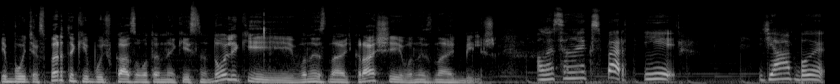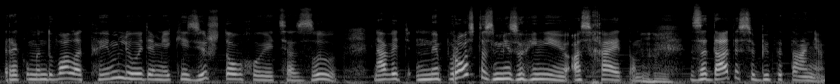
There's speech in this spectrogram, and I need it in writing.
і будуть експерти, які будуть вказувати на якісь недоліки, і вони знають краще, і вони знають більше. Але це не експерт. І я би рекомендувала тим людям, які зіштовхуються з навіть не просто з мізогінією, а з хейтом, задати собі питання.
